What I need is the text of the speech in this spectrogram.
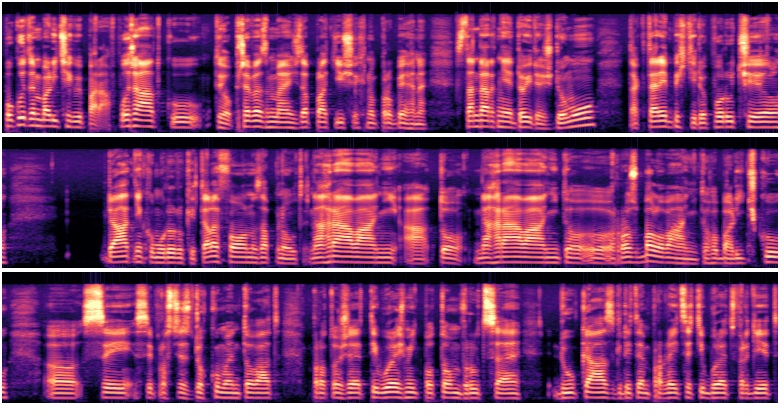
Pokud ten balíček vypadá v pořádku, ty ho převezmeš, zaplatíš, všechno proběhne standardně, dojdeš domů, tak tady bych ti doporučil dát někomu do ruky telefon, zapnout nahrávání a to nahrávání, to rozbalování toho balíčku uh, si, si prostě zdokumentovat, protože ty budeš mít potom v ruce důkaz, kdy ten prodejce ti bude tvrdit,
